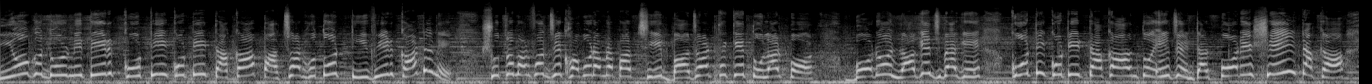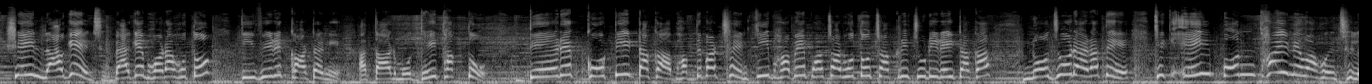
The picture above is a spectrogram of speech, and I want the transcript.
নিয়োগ দুর্নীতির কোটি কোটি টাকা পাচার হতো টিভির কার্টনে। সূত্র মারফত যে খবর আমরা পাচ্ছি, বাজার থেকে তোলার পর বড় লাগেজ ব্যাগে কোটি কোটি টাকা আনতো এজেন্ট আর পরে সেই টাকা, সেই লাগেজ ব্যাগে ভরা হতো টিভির কার্টনে। আর তার মধ্যেই থাকতো দেড় কোটি টাকা। ভাবতে পারছেন কীভাবে পাচার হতো চাকরি চুরির এই টাকা? নজর এড়াতে ঠিক এই পন্থাই নেওয়া হয়েছিল।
